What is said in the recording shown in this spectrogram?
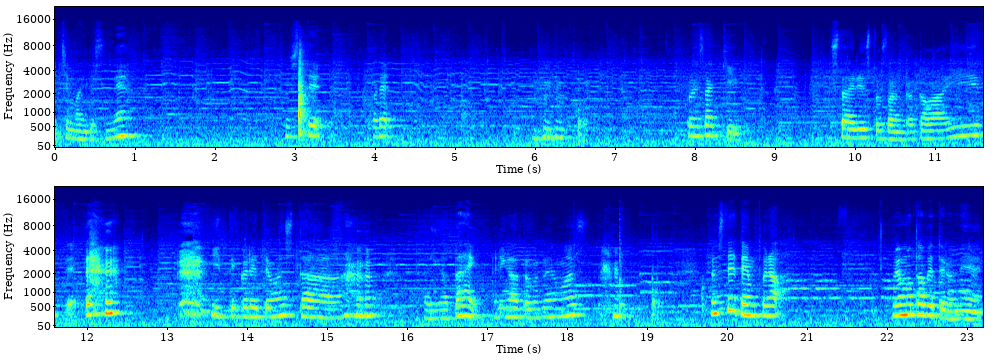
一枚ですね。そしてこれ。これさっきスタイリストさんが可愛いって 言ってくれてました。ありがたい。ありがとうございます。そして天ぷら。これも食べてるね。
